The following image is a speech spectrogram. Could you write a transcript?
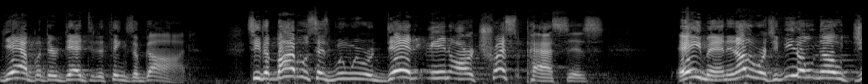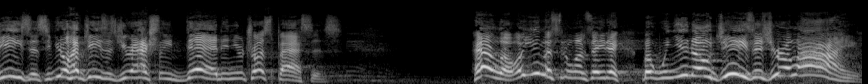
Yeah, but they're dead to the things of God. See, the Bible says when we were dead in our trespasses, amen. In other words, if you don't know Jesus, if you don't have Jesus, you're actually dead in your trespasses. Hello. Oh, you listen to what I'm saying today? But when you know Jesus, you're alive.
